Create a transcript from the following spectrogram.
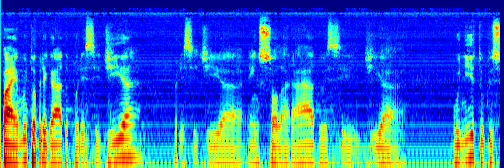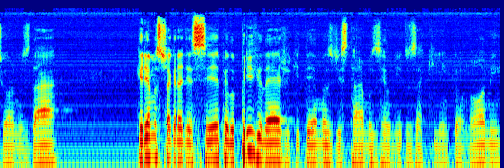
Pai, muito obrigado por esse dia, por esse dia ensolarado, esse dia bonito que o Senhor nos dá. Queremos te agradecer pelo privilégio que temos de estarmos reunidos aqui em teu nome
